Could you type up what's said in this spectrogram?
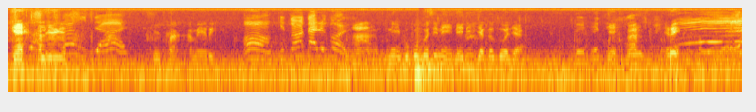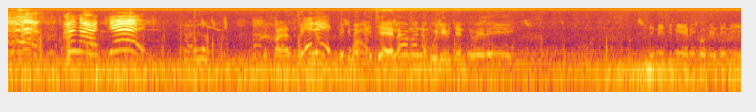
Okey, balik lagi. Hujan. Okay, cepat, ambil Erik. Oh, kita tak ada gol. Ha, Bogor sini. Daddy jaga gol je. Okey, ha, Erik. Anak cik. Cepat. Dia kena, dia kena leceh lah. Mana boleh macam tu, Erik. Sini, sini, Erik bawa kat Daddy.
